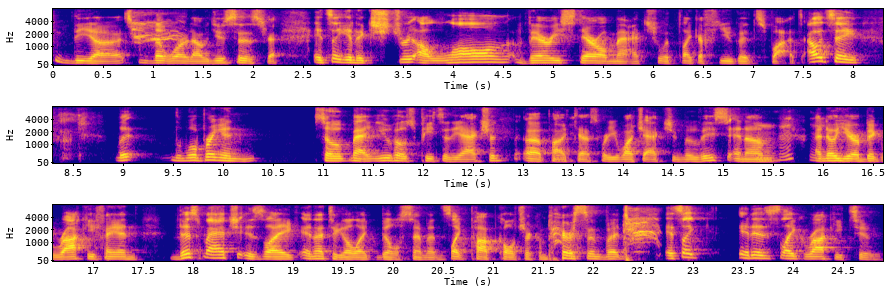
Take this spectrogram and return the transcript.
the uh, the word I would use to describe. It's like an extreme, a long, very sterile match with like a few good spots. I would say we'll bring in. So Matt, you host Pizza the Action uh, podcast where you watch action movies, and um, mm-hmm, mm-hmm. I know you're a big Rocky fan. This match is like, and not to go like Bill Simmons, like pop culture comparison, but it's like it is like Rocky Two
